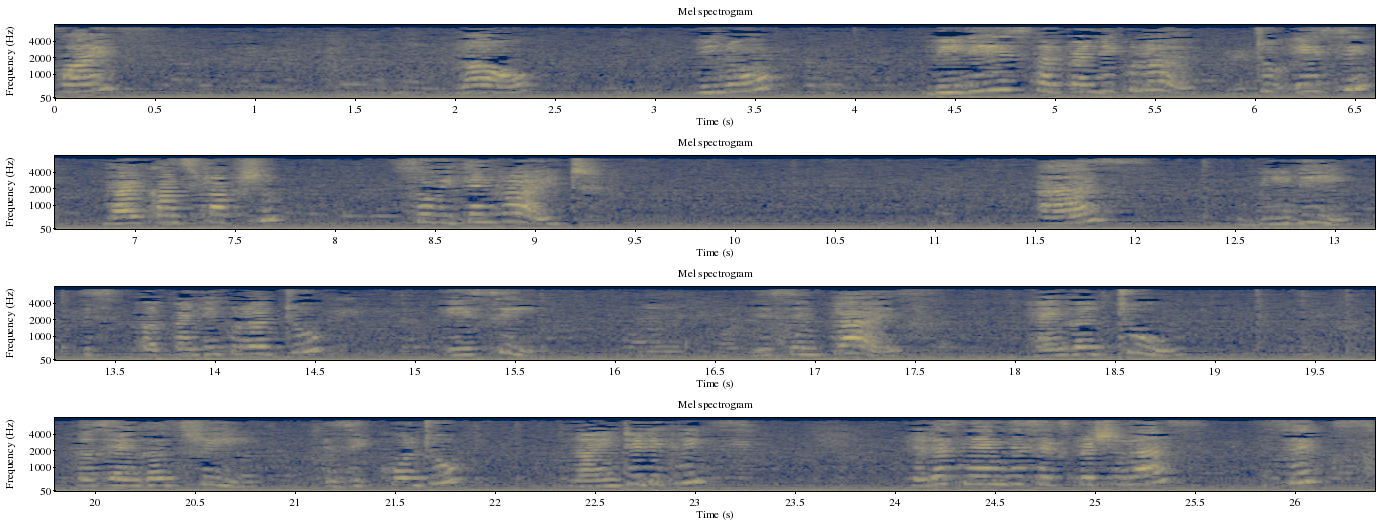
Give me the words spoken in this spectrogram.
5. Now, we know BD is perpendicular to AC by construction. So we can write as BD is perpendicular to AC. This implies angle 2 plus angle 3 is equal to 90 degrees. Let us name this expression as 6.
